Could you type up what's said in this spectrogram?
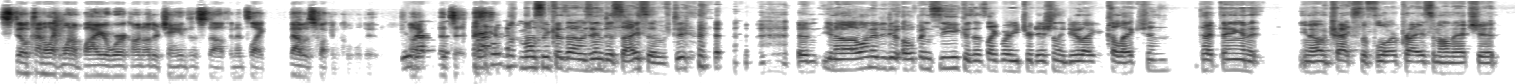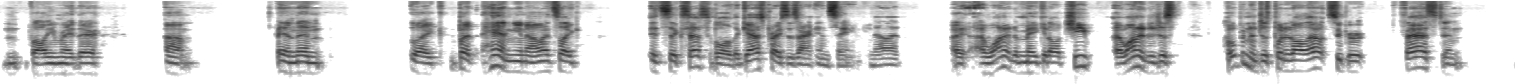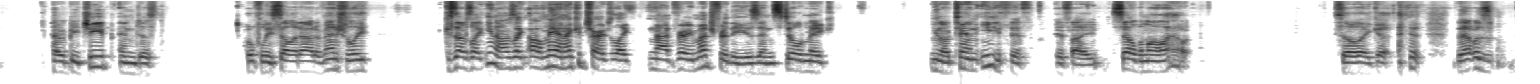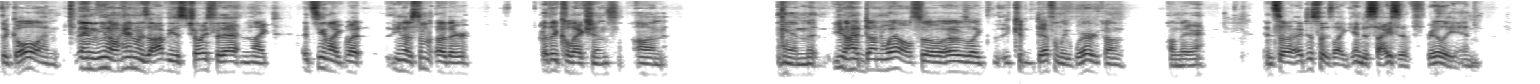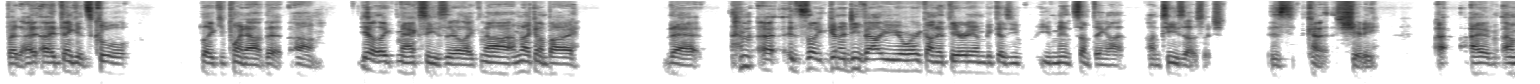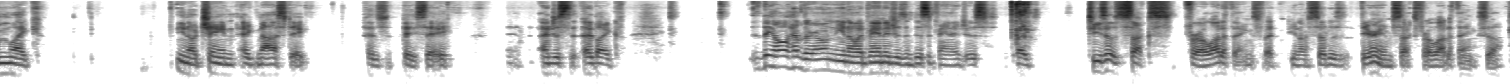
still kind of like want to buy your work on other chains and stuff, and it's like that was fucking cool, dude. Like that's it. That was mostly because I was indecisive too. and you know, I wanted to do OpenSea because it's like where you traditionally do like a collection type thing, and it you know tracks the floor price and all that shit, and volume right there. Um, and then like, but hen, you know, it's like it's accessible. The gas prices aren't insane, you know. And I I wanted to make it all cheap. I wanted to just hoping to just put it all out super fast and have it be cheap and just hopefully sell it out eventually. Because I was like, you know, I was like, oh man, I could charge like not very much for these and still make, you know, ten ETH if if I sell them all out. So like uh, that was the goal, and and you know, Hen was obvious choice for that, and like it seemed like what you know some other other collections on and you know had done well so i was like it could definitely work on on there and so I just was like indecisive, really. And but I, I think it's cool, like you point out that um, you know, like maxis, they're like, nah, I'm not gonna buy that. uh, it's like gonna devalue your work on Ethereum because you you mint something on on Tezos, which is kind of shitty. I, I I'm like, you know, chain agnostic, as they say. I just I like they all have their own, you know, advantages and disadvantages. Like Tezos sucks for a lot of things, but you know, so does Ethereum sucks for a lot of things. So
